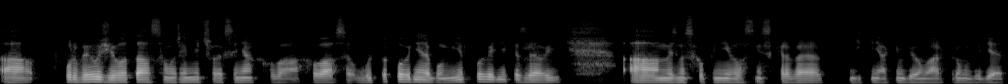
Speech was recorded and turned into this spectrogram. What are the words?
A v průběhu života samozřejmě člověk se nějak chová. Chová se buď odpovědně nebo méně odpovědně ke zdraví. A my jsme schopni vlastně z krve díky nějakým biomarkerům vidět,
